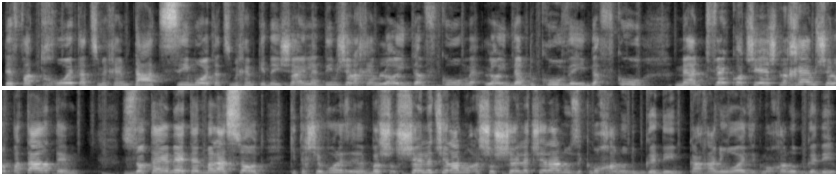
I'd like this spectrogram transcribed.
תפתחו את עצמכם, תעצימו את עצמכם, כדי שהילדים שלכם לא ידבקו, לא ידבקו וידפקו מהדפקות שיש לכם שלא פתרתם. זאת האמת, אין מה לעשות. כי תחשבו על זה, בשושלת שלנו, השושלת שלנו זה כמו חנות בגדים. ככה אני רואה את זה, כמו חנות בגדים.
